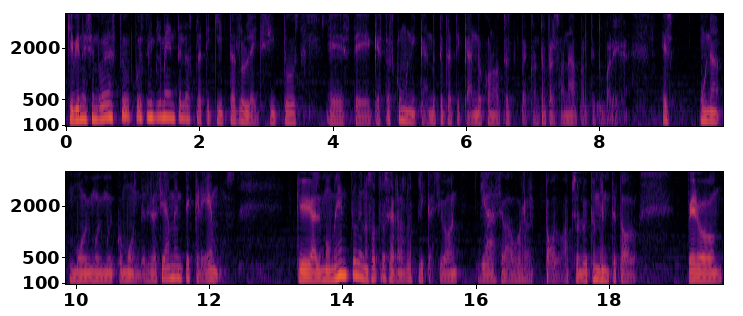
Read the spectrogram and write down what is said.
¿Qué viene siendo esto? Pues simplemente las platiquitas, los likecitos, este, que estás comunicándote, platicando con otra, con otra persona aparte de tu pareja. Es una muy, muy, muy común. Desgraciadamente creemos que al momento de nosotros cerrar la aplicación ya se va a borrar todo, absolutamente todo. Pero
